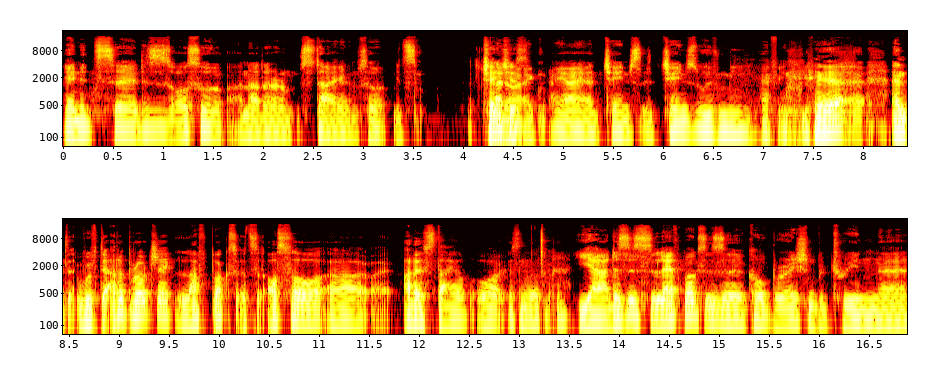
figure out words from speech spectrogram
and it's uh, this is also another style. So it's Changes. I I, yeah, yeah, it changes. It changes with me. I think. yeah, and with the other project, Lovebox, it's also uh, other style, or isn't it? Yeah, this is Leftbox is a cooperation between uh,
